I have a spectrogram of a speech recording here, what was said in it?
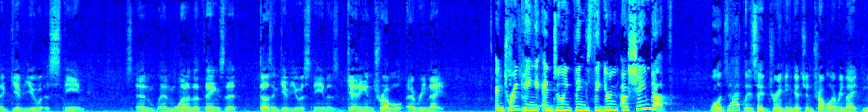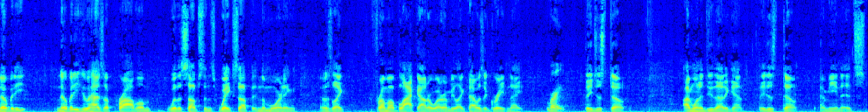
that give you esteem. And and one of the things that doesn't give you esteem is getting in trouble every night. and It's drinking just- and doing things that you're ashamed of. Well, exactly. They say drinking gets you in trouble every night. Nobody, nobody who has a problem with a substance wakes up in the morning and was like from a blackout or whatever and be like, "That was a great night." Right. They just don't. I want to do that again. They just don't. I mean, it's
